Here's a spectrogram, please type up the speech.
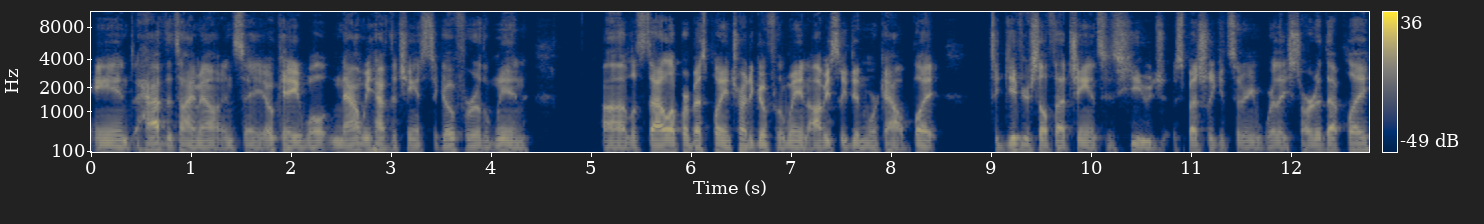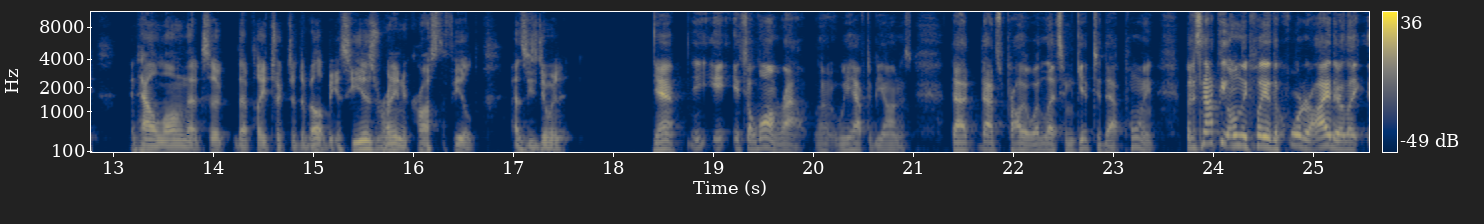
and have the timeout and say, okay, well, now we have the chance to go for the win. Uh, let's dial up our best play and try to go for the win. Obviously, didn't work out, but to give yourself that chance is huge, especially considering where they started that play and how long that took that play took to develop because he is running across the field as he's doing it. Yeah, it's a long route. Uh, we have to be honest. That that's probably what lets him get to that point. But it's not the only play of the quarter either. Like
